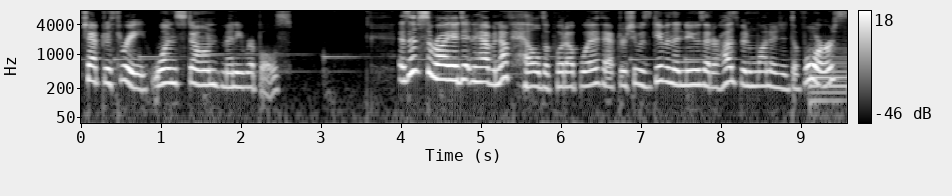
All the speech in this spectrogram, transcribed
Chapter 3 One Stone, Many Ripples. As if Soraya didn't have enough hell to put up with after she was given the news that her husband wanted a divorce,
